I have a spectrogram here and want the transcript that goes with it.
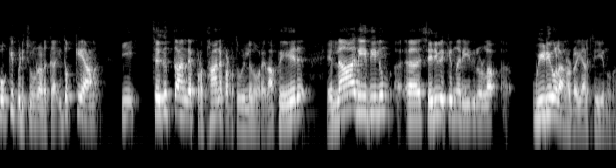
പൊക്കി പിടിച്ചുകൊണ്ട് നടക്കുക ഇതൊക്കെയാണ് ഈ ചെകുത്താന്റെ പ്രധാനപ്പെട്ട തൊഴിൽ എന്ന് പറയുന്നത്. ആ പേര് എല്ലാ രീതിയിലും ശരിവെക്കുന്ന രീതിയിലുള്ള വീഡിയോകളാണ് കേട്ടോ ഇയാൾ ചെയ്യുന്നത്.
